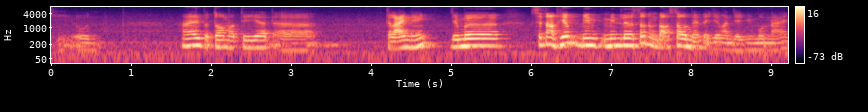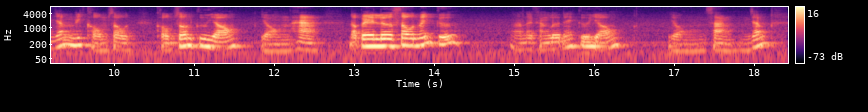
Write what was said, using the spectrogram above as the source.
kiun ហើយបន្តមកទៀតអឺកន្លែងនេះយើងមើលសិទ្ធិភាពមានមានលើសូននិងដកសូនមែនដែលយើងបាននិយាយពីមុនដែរអញ្ចឹងនេះក្រោមសូនក្រោមសូនគឺយ៉ងយ៉ង5ដល់ពេលលើសូនវិញគឺនៅខាងលើនេះគឺយ៉ងយ៉ងសាំងអញ្ចឹងយើង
